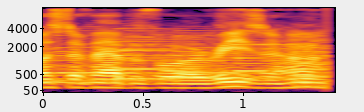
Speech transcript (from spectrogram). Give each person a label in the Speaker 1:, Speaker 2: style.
Speaker 1: Must have happened for a reason, huh?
